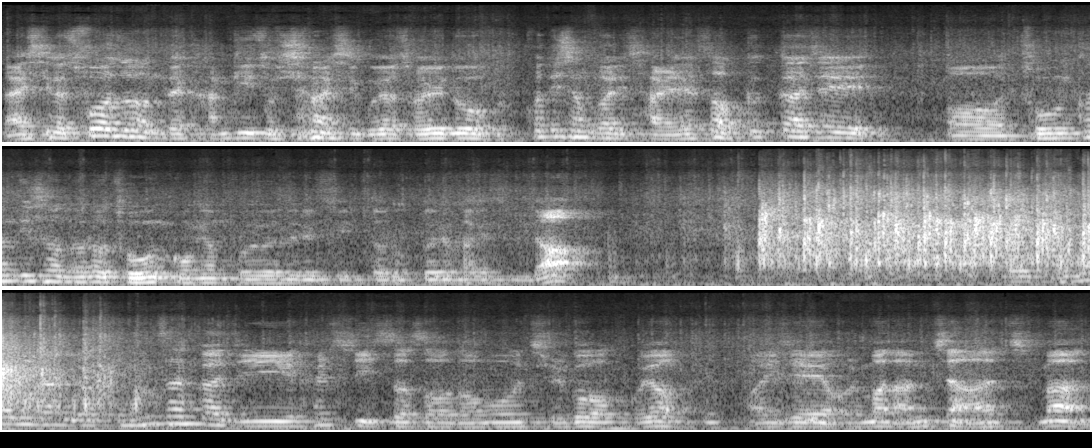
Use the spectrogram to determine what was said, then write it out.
날씨가 추워졌는데 감기 조심하시고요. 저희도 컨디션 관리 잘 해서 끝까지 어, 좋은 컨디션으로 좋은 공연 보여드릴 수 있도록 노력하겠습니다. 네, 공연이랑 이렇게 행사까지 할 수 있어서 너무 즐거웠고요. 어, 이제 얼마 남지 않았지만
